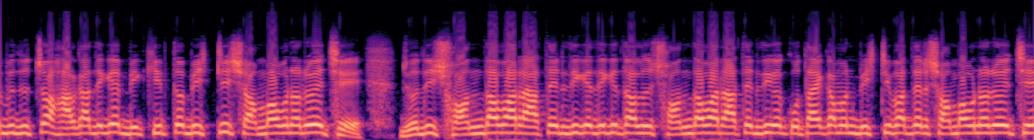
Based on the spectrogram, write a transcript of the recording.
বজ্রবিদ্যুৎ সহ হালকা থেকে বিক্ষিপ্ত বৃষ্টির সম্ভাবনা রয়েছে। যদি সন্ধ্যা বা রাতের দিকে দেখি, তাহলে সন্ধ্যা বা রাতের দিকে কোথায় কেমন বৃষ্টিপাতের সম্ভাবনা রয়েছে?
